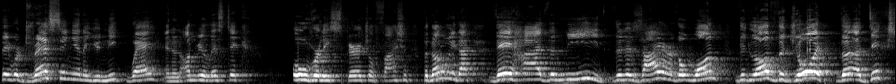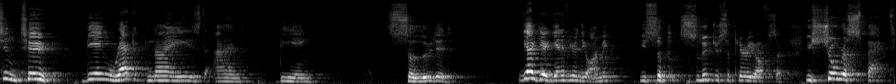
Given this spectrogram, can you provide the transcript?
they were dressing in a unique way, in an unrealistic, overly spiritual fashion. But not only that, they had the need, the desire, the want, the love, the joy, the addiction to being recognized and being saluted. The idea, again, if you're in the army, you salute your superior officer. You show respect.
